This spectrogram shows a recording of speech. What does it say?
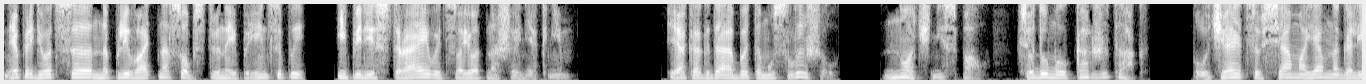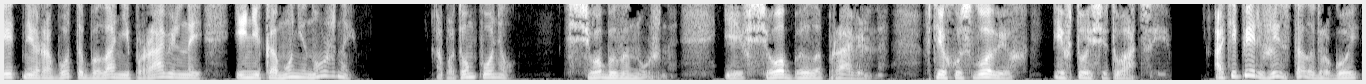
мне придется наплевать на собственные принципы и перестраивать свое отношение к ним. Я, когда об этом услышал, ночь не спал, все думал, как же так? Получается, вся моя многолетняя работа была неправильной и никому не нужной? А потом понял, все было нужно, и все было правильно, в тех условиях и в той ситуации. А теперь жизнь стала другой,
